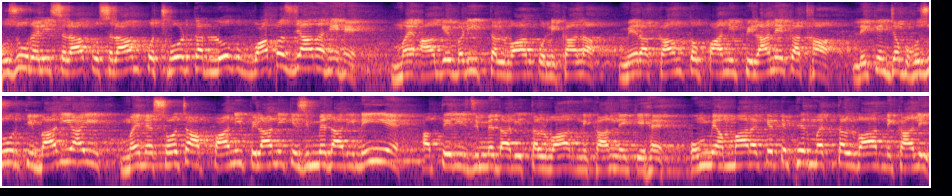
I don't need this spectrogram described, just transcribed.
حضور علیہ السلاۃ والسلام کو چھوڑ کر لوگ واپس جا رہے ہیں۔ میں آگے بڑی تلوار کو نکالا۔ میرا کام تو پانی پلانے کا تھا، لیکن جب حضور کی باری آئی، میں نے سوچا پانی پلانے کی ذمہ داری نہیں ہے۔ اب تیری ذمہ داری تلوار نکالنے کی ہے۔ ام امارہ کہتے، پھر میں تلوار نکالی۔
